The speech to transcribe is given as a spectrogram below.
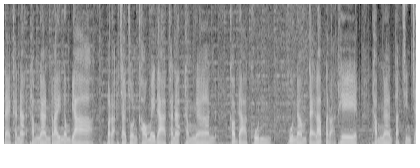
แต่คณะทำงานไร้น้ำยา ประชาชนเขาไม่ด่าคณะทำงาน เขาด่าคุณ ผู้นำแต่ละประเทศทำงานตัดสินใจ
